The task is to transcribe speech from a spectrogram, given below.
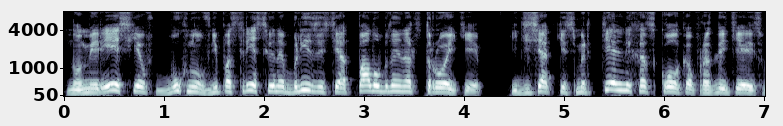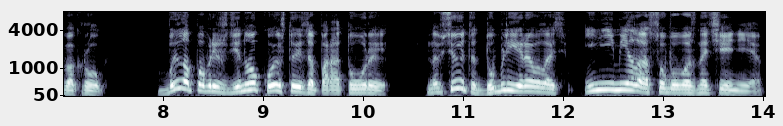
Но Мересьев бухнул в непосредственной близости от палубной надстройки, и десятки смертельных осколков разлетелись вокруг. Было повреждено кое-что из аппаратуры, но все это дублировалось и не имело особого значения.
